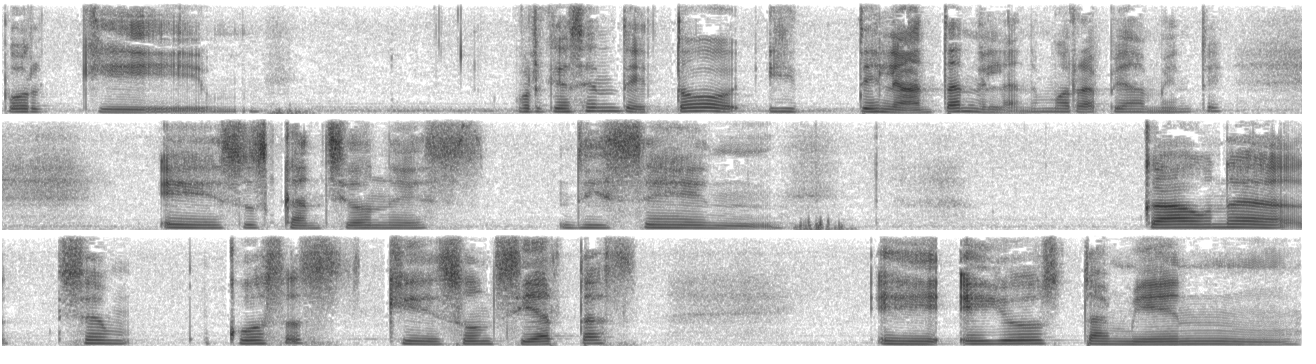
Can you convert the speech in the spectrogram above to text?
porque porque hacen de todo y te levantan el ánimo rápidamente. Eh, sus canciones dicen cada una dicen cosas que son ciertas. Eh, ellos también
